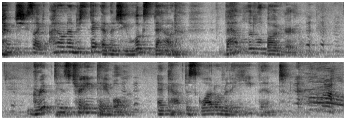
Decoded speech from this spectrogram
and she's like, I don't understand. And then she looks down. That little bugger gripped his train table and copped a squat over the heat vent. Oh.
